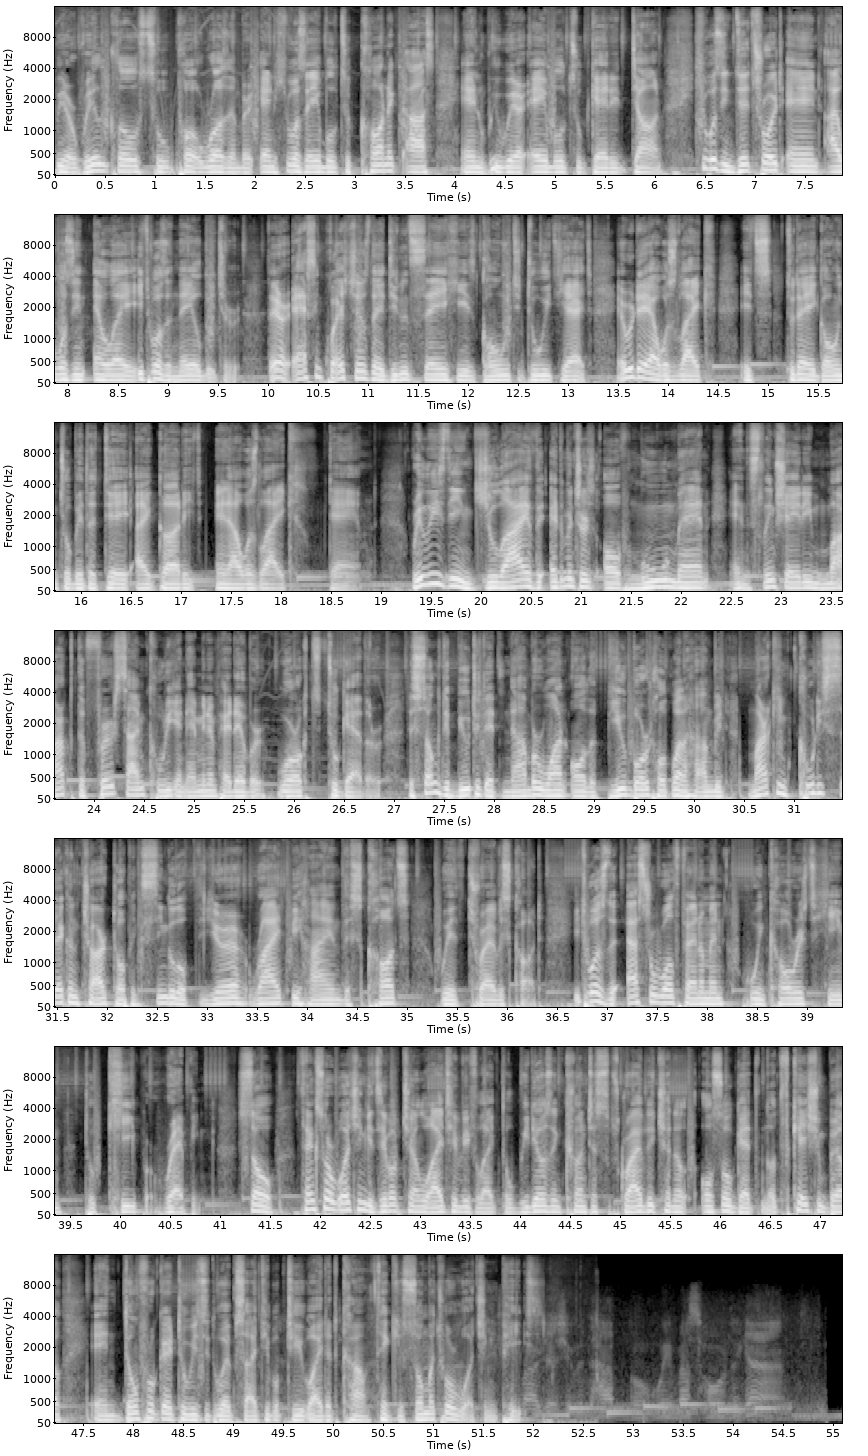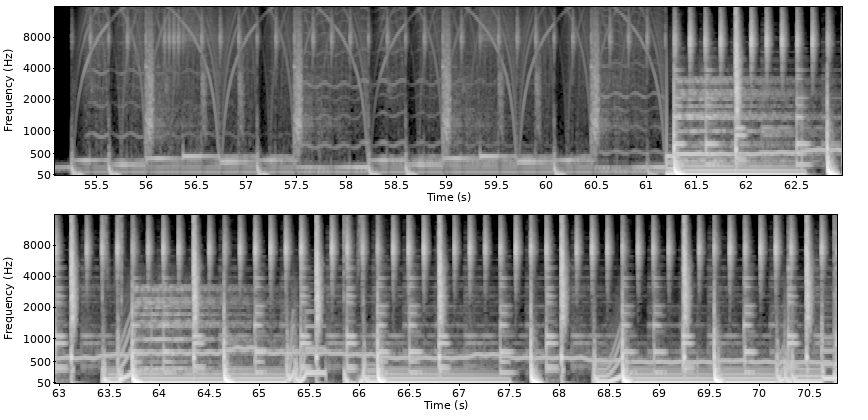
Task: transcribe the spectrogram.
We are really close to Paul Rosenberg and he was able to connect us and we were able to get it done. He was in Detroit and I was in LA. It was a nail biter. They are asking questions they didn't say he's going to do it yet. Every day I was like, it's today going to be the day I got it and I was like, damn. Released in July, The Adventures of Moon Man and Slim Shady marked the first time Cudi and Eminem had ever worked together. The song debuted at number 1 on the Billboard Hot 100, marking Cudi's second chart-topping single of the year right behind The Scotts with Travis Scott. It was the Astroworld phenomenon who encouraged him to keep rapping. So, thanks for watching the Hip Channel YTV. If you like the videos and content, subscribe to the channel, also get notification bell, and don't forget to visit the website hiphopty.com. Thank you so much for watching. Peace.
